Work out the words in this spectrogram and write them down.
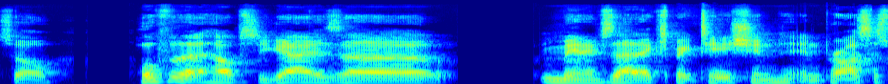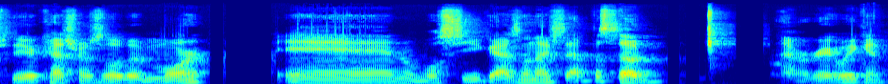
So hopefully that helps you guys uh, manage that expectation and process with your customers a little bit more. And we'll see you guys on the next episode. Have a great weekend.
